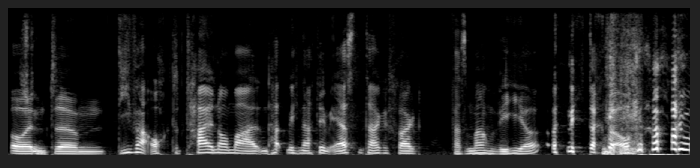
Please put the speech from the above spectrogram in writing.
Und ähm, die war auch total normal und hat mich nach dem ersten Tag gefragt, was machen wir hier? Und ich dachte auch, du,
